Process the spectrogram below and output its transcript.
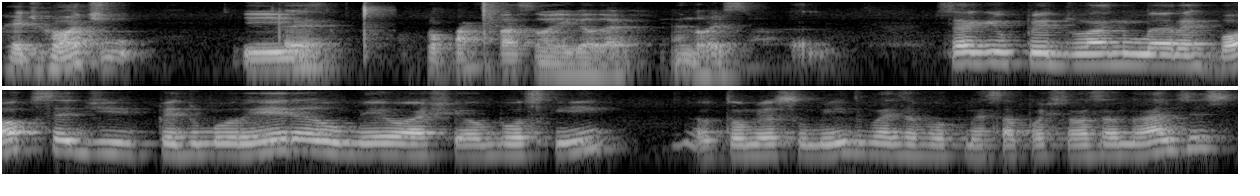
Red Hot. E é. a participação aí, galera. É nóis. Segue o Pedro lá no Letterboxd de Pedro Moreira. O meu acho que é o Bosquim. Eu tô meio sumido, mas eu vou começar a postar as análises.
